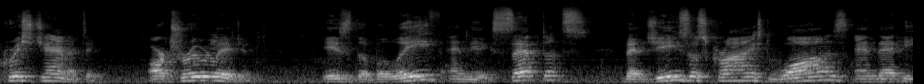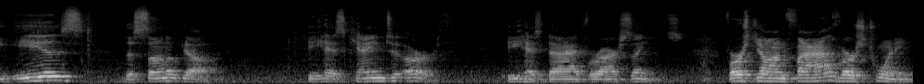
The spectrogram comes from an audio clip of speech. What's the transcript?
Christianity or true religion is the belief and the acceptance that Jesus Christ was and that He is the Son of God. He has came to earth. He has died for our sins. 1 John 5, verse 20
